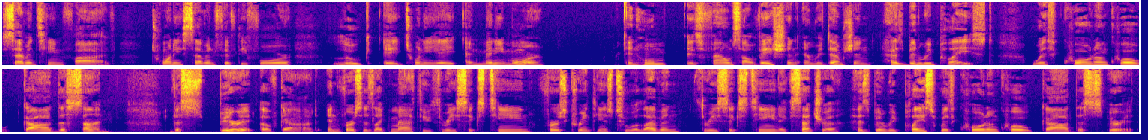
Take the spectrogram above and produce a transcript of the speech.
17:5, 27:54, Luke 8:28 and many more in whom is found salvation and redemption has been replaced with quote unquote God the Son. The spirit of God in verses like Matthew 3:16, 1 Corinthians 2:11, 3:16, etc. has been replaced with quote unquote God the Spirit.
